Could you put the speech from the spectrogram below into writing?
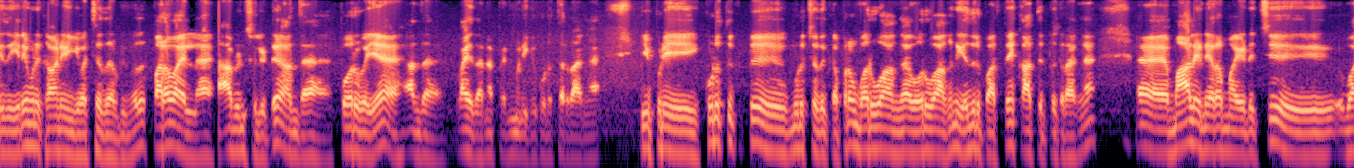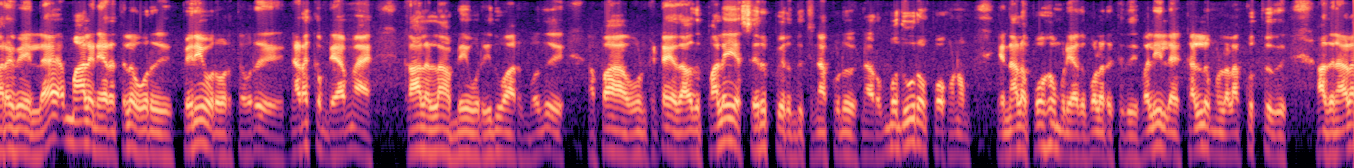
இது இறைவனுக்காக இங்கே வச்சது அப்படிங்கும்போது பரவாயில்ல அப்படின்னு சொல்லிட்டு அந்த போர்வையை அந்த வயதான பெண்மணிக்கு கொடுத்துட்றாங்க. இப்படி கொடுத்துக்கிட்டு முடிச்சதுக்கப்புறம் வருவாங்க வருவாங்கன்னு எதிர்பார்த்தே காத்துட்ருக்குறாங்க. மாலை நேரம் ஆயிடுச்சு வரவே இல்லை. மாலை நேரத்தில் ஒரு பெரியவர் ஒருத்தவர் நடக்க முடியாமல் காலெல்லாம் அப்படியே ஒரு இதுவாக இருக்கும்போது அப்பா உன்கிட்ட ஏதாவது பழைய செருப்பு இருந்துச்சுன்னா கொடு நான் ரொம்ப தூரம் போகணும் என்னால் போக முடியாது போல இருக்குது வழியில் கல் முள்ளெல்லாம் குத்துது. அதனால்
